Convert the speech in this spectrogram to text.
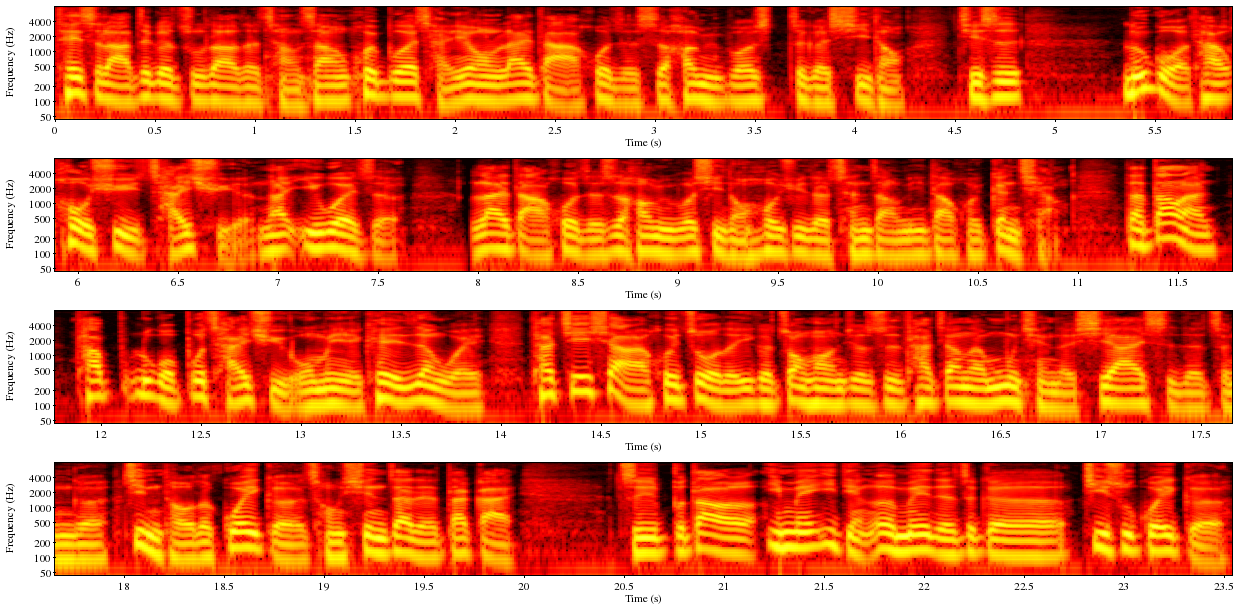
Tesla 这个主导的厂商会不会采用 lida 或者是毫米波这个系统，其实。如果它后续采取了，那意味着雷达或者是毫米波系统后续的成长力道会更强。那当然，它如果不采取，我们也可以认为，它接下来会做的一个状况就是，它将在目前的 CIS 的整个镜头的规格，从现在的大概只不到一枚、一点二枚的这个技术规格，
